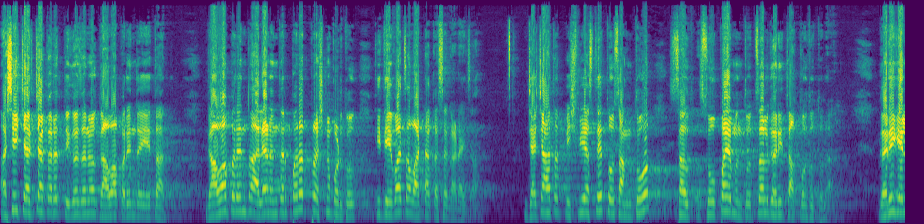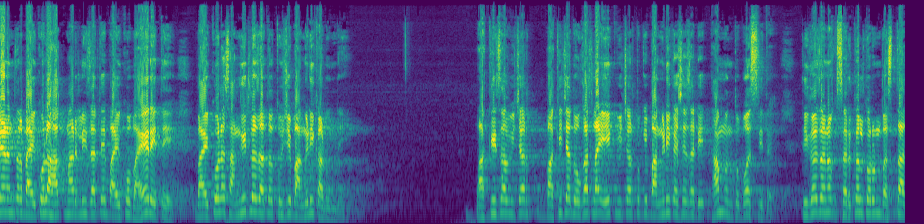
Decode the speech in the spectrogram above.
अशी चर्चा करत तिघंजणं गावापर्यंत येतात. गावापर्यंत आल्यानंतर परत प्रश्न पडतो की देवाचा वाटा कसं काढायचा? ज्याच्या हातात पिशवी असते तो सांगतो स सोपं आहे म्हणतो चल घरी दाखवतो तुला. घरी गेल्यानंतर बायकोला हाक मारली जाते बायको बाहेर येते. बायकोला सांगितलं जातं तुझी बांगडी काढून दे. बाकीचा विचार बाकीच्या दोघातला एक विचारतो की बांगडी कशासाठी? थांब म्हणतो बस तिथे तिघंजणं सर्कल करून बसतात.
